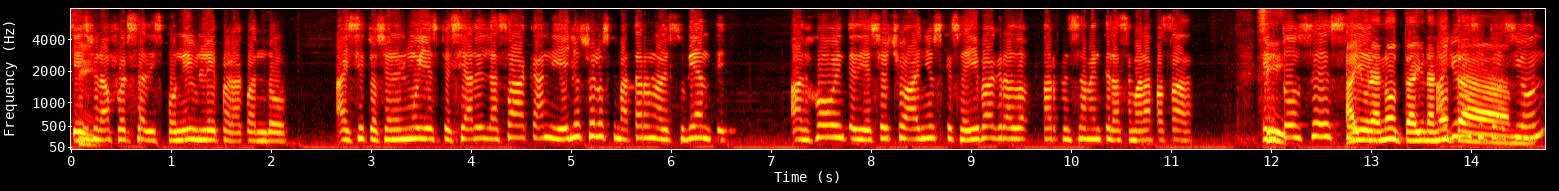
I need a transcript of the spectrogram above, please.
que es una fuerza disponible para cuando hay situaciones muy especiales, la sacan y ellos son los que mataron al estudiante, al joven de 18 años que se iba a graduar precisamente la semana pasada. Entonces, hay una eh, nota, hay una nota. Hay una situación.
